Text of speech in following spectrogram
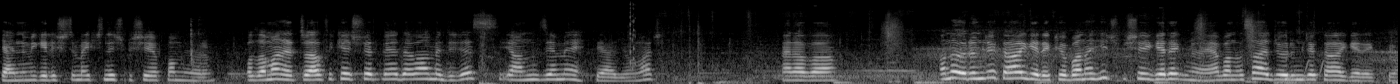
Kendimi geliştirmek için hiçbir şey yapamıyorum. O zaman etrafı keşfetmeye devam edeceğiz. Yalnız yemeğe ihtiyacım var. Merhaba. Bana örümcek ağı gerekiyor. Bana hiçbir şey gerekmiyor ya. Bana sadece örümcek ağı gerekiyor.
